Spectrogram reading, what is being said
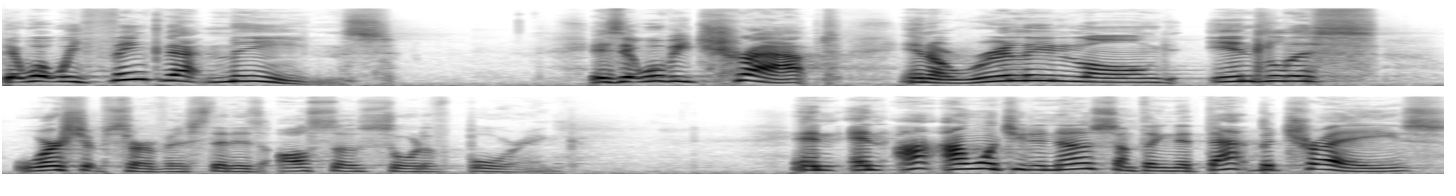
that what we think that means is that we'll be trapped in a really long, endless worship service that is also sort of boring. And, and I, I want you to know something that that betrays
